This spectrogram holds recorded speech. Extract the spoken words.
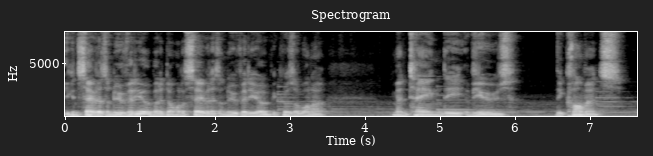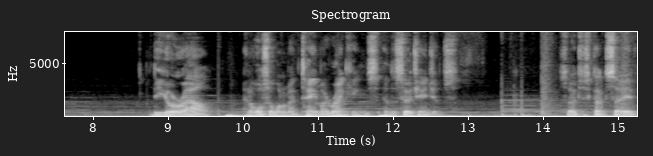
You can save it as a new video, but I don't want to save it as a new video because I want to maintain the views, the comments, the URL, and I also want to maintain my rankings in the search engines. So just click save.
